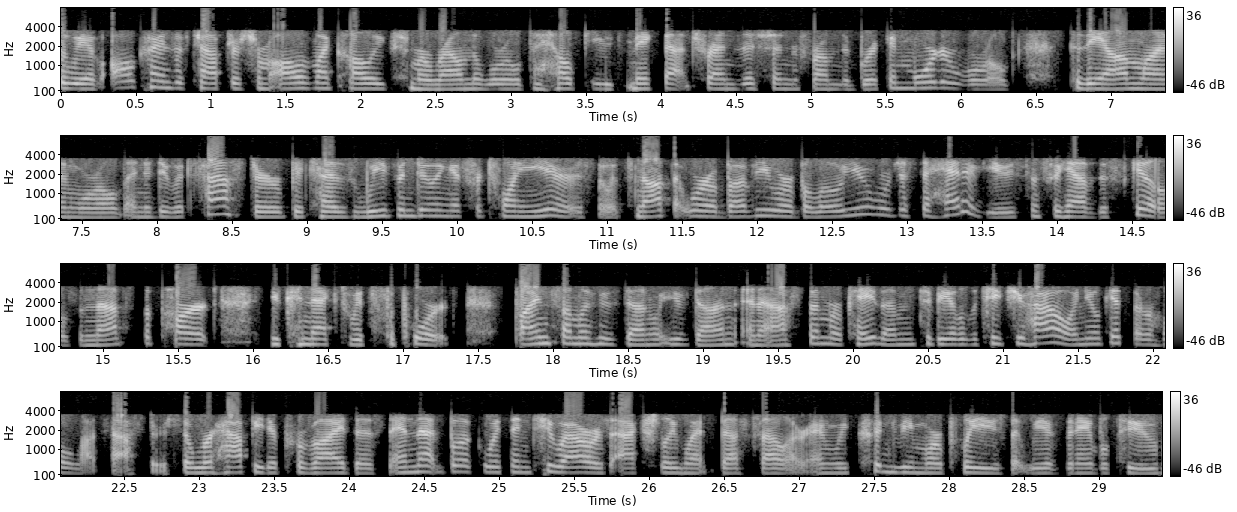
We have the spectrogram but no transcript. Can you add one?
So we have all kinds of chapters from all of my colleagues from around the world to help you make that transition from the brick and mortar world to the online world and to do it faster because we've been doing it for 20 years. So it's not that we're above you or below you, we're just ahead of you since we have the skills. And that's the part you connect with support. Find someone who's done what you've done and ask them or pay them to be able to teach you how, and you'll get there a whole lot faster. So we're happy to provide this. And that book within two hours actually went bestseller, and we couldn't be more pleased that we have been able to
